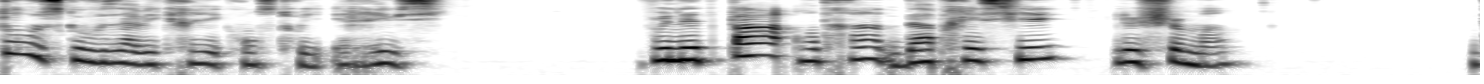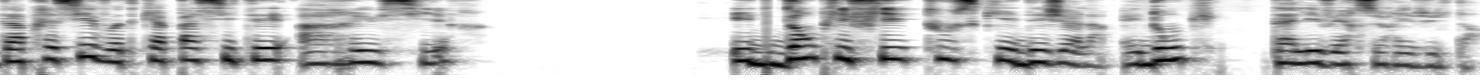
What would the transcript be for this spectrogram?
tout ce que vous avez créé, construit et réussi, vous n'êtes pas en train d'apprécier le chemin, d'apprécier votre capacité à réussir et d'amplifier tout ce qui est déjà là, et donc d'aller vers ce résultat.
